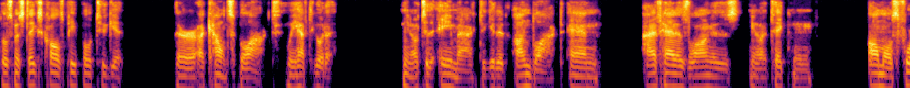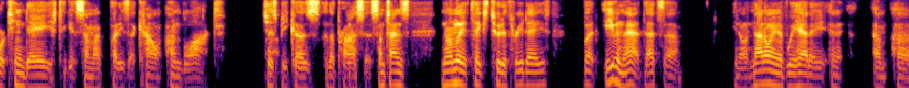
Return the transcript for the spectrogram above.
those mistakes cause people to get their accounts blocked. We have to go to, you know, to the AMAC to get it unblocked. And I've had as long as, you know, it taken me almost 14 days to get somebody's account unblocked just wow. because of the process. Sometimes normally it takes two to three days, but even that, that's, uh, you know, not only have we had a, an, um, uh,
